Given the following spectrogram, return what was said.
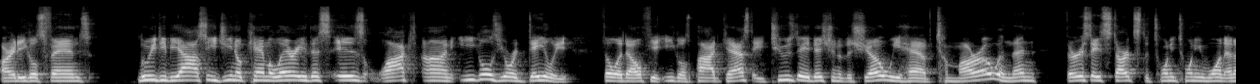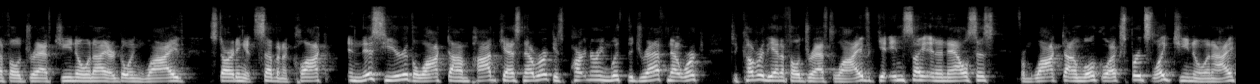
All right, Eagles fans, Louis DiBiase, Gino Camilleri, this is Locked on Eagles, your daily Philadelphia Eagles podcast, a Tuesday edition of the show. We have tomorrow and then Thursday starts the 2021 NFL Draft. Gino and I are going live starting at 7 o'clock. And this year, the Locked On Podcast Network is partnering with the Draft Network to cover the NFL Draft live, get insight and analysis from Locked On local experts like Gino and I,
